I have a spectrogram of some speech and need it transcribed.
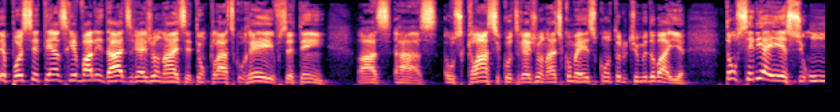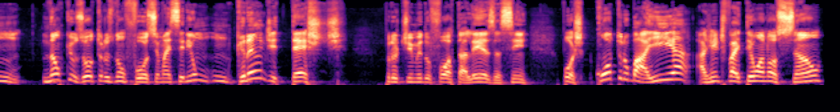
Depois você tem as rivalidades regionais, você tem um clássico rei, você tem as, as, os clássicos regionais, como é esse contra o time do Bahia. Então seria esse um, não que os outros não fossem, mas seria um, um grande teste para o time do Fortaleza, assim. Poxa, contra o Bahia, a gente vai ter uma noção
